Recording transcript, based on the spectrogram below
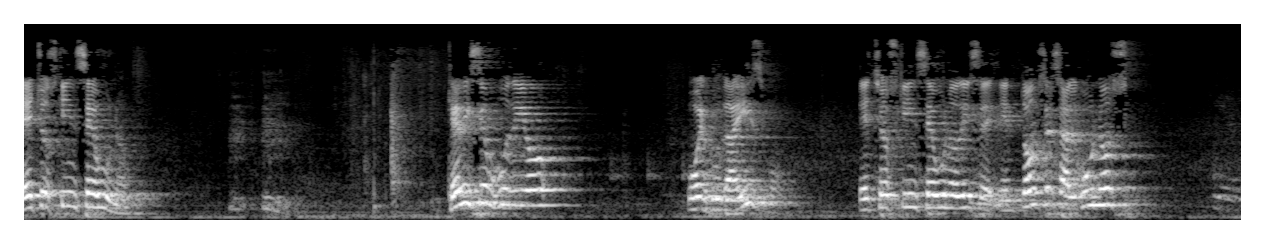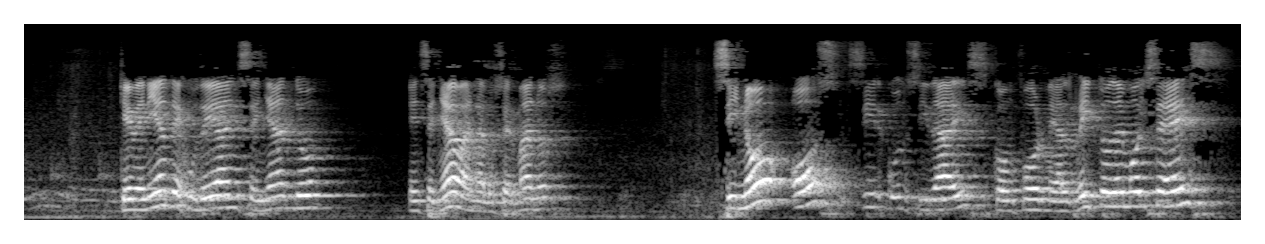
Hechos 15:1. ¿Qué dice un judío o el judaísmo. Hechos 15.1 dice, entonces algunos que venían de Judea enseñando, enseñaban a los hermanos, si no os circuncidáis conforme al rito de Moisés,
